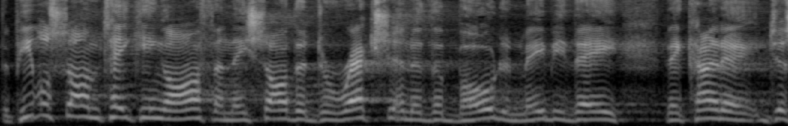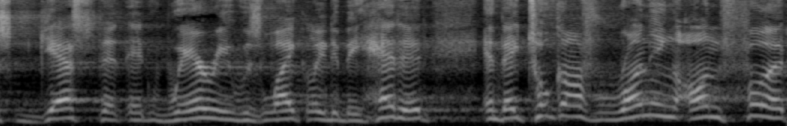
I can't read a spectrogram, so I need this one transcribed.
The people saw him taking off and they saw the direction of the boat and maybe they, they kind of just guessed at, at where he was likely to be headed and they took off running on foot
